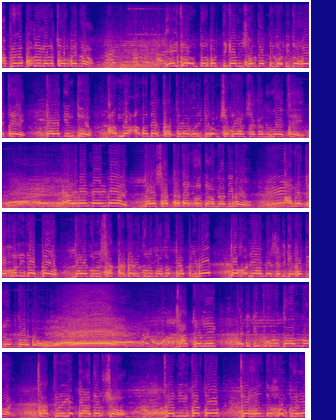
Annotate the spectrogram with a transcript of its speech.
আপনারা ভুলে গেলে চলবে না। এই যে অন্তর্বর্তীকালীন সরকারটি গঠিত হয়েছে, তারা কিন্তু আমরা আমাদের ছাত্র নাগরিকের অংশগ্রহণ সেখানে রয়েছে। তারা স্বেচ্ছাচারী হতে আমরা দিব। আমরা যখনই দেখব তারা কোনো স্বেচ্ছাচারী, কোনো পদক্ষেপ নেবে, তখনই আমরা সেটিকে প্রতিরোধ করব। ছাত্রলীগ, এটি কিন্তু কোনো দল নয়। ছাত্রলীগ একটি আদর্শ। যে নির্যাতক, যে হল দখল করে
